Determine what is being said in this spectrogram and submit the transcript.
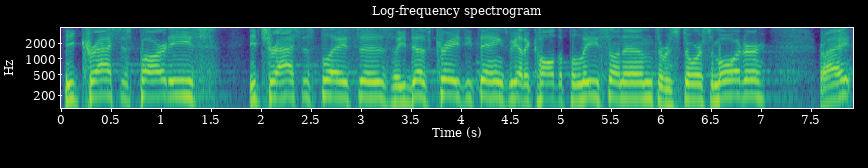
He crashes parties, He trashes places, He does crazy things. We got to call the police on Him to restore some order, right?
